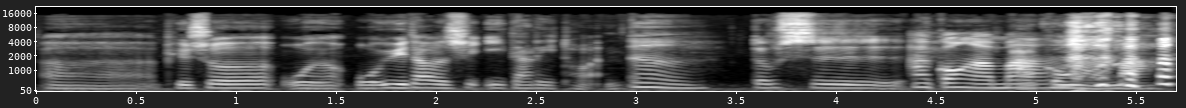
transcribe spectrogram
呃，比如说我我遇到的是意大利团，嗯，都是阿公阿妈，阿公阿妈。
